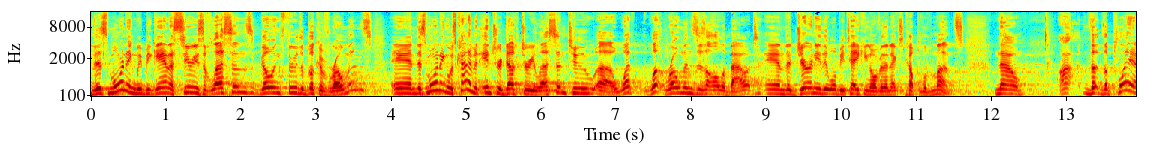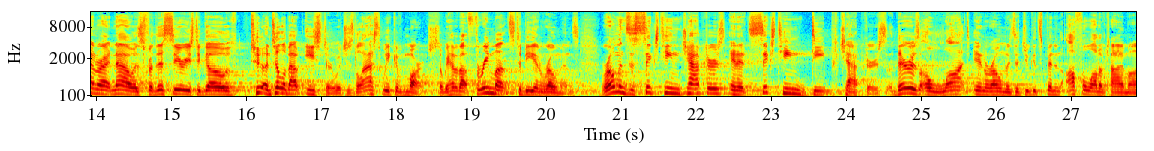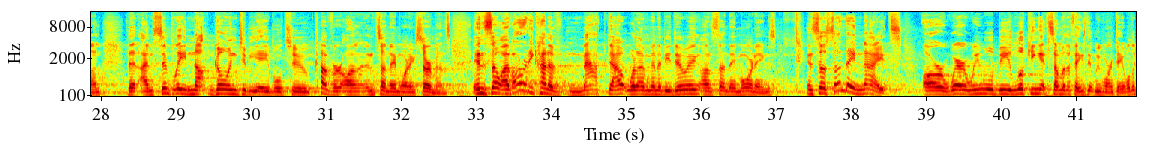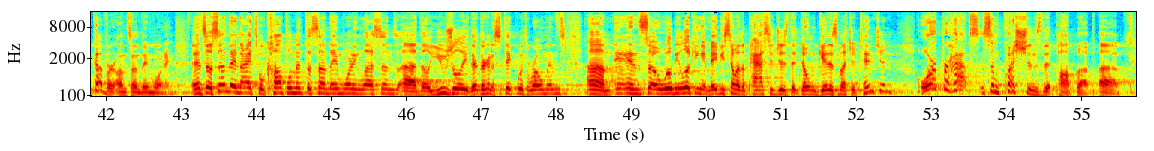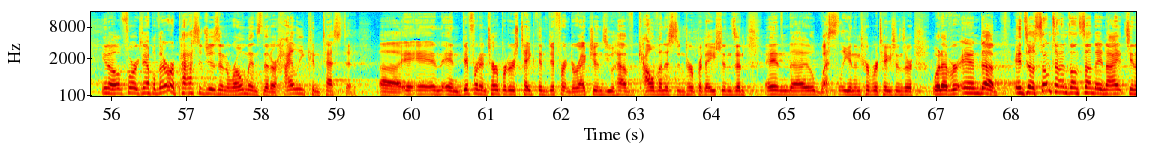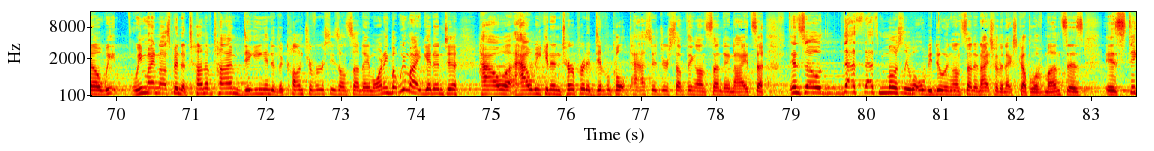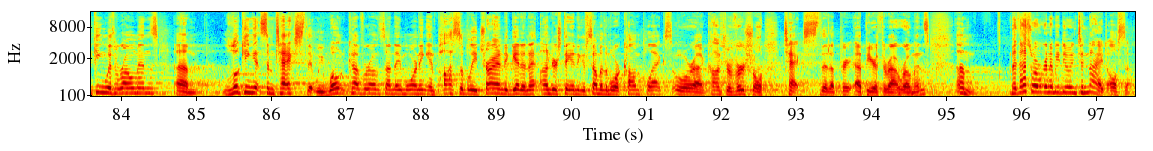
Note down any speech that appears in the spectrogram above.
This morning, we began a series of lessons going through the book of Romans. And this morning it was kind of an introductory lesson to uh, what, what Romans is all about and the journey that we'll be taking over the next couple of months. Now, uh, the, the plan right now is for this series to go to, until about Easter, which is the last week of March. So we have about three months to be in Romans. Romans is 16 chapters, and it's 16 deep chapters. There is a lot in Romans that you could spend an awful lot of time on that I'm simply not going to be able to cover on in Sunday morning sermons. And so I've already kind of mapped out what I'm going to be doing on Sunday mornings. And so Sunday nights, are where we will be looking at some of the things that we weren't able to cover on Sunday morning. And so Sunday nights will complement the Sunday morning lessons. Uh, they'll usually, they're, they're going to stick with Romans. Um, and so we'll be looking at maybe some of the passages that don't get as much attention, or perhaps some questions that pop up. Uh, you know, for example, there are passages in Romans that are highly contested uh, and, and, different interpreters take them different directions. You have Calvinist interpretations and, and uh, Wesleyan interpretations or whatever. And, uh, and so sometimes on Sunday nights, you know, we, we might not spend a ton of time digging into the controversies on Sunday morning, but we might get into how, uh, how we can interpret a difficult passage or something on Sunday nights. Uh, and so that's, that's mostly what we'll be doing on Sunday nights for the next couple of months is, is sticking with Romans. Um, looking at some texts that we won't cover on Sunday morning and possibly trying to get an understanding of some of the more complex or uh, controversial texts that appear throughout Romans. Um, but that's what we're going to be doing tonight also.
